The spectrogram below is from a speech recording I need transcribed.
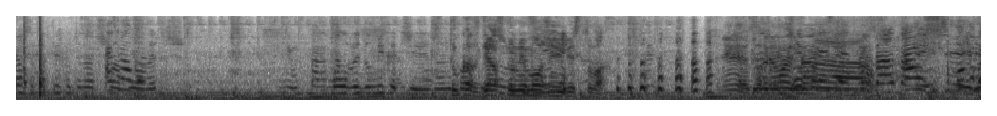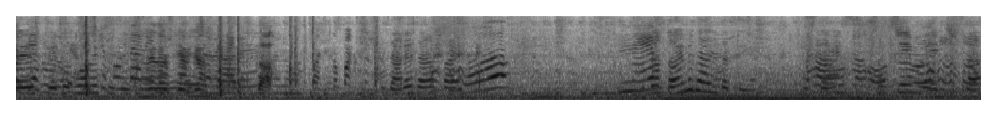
Аз така пихате на Аз шмат мога. ловеч. Ме уведомиха, че... нали, Тук когато вдясно не може и без това. Не, не, тук не може да... Да е. Следващия газ. Да. Да, да, да, пак. Не, Но той ми даде да пия. Си, съвсем леки са.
